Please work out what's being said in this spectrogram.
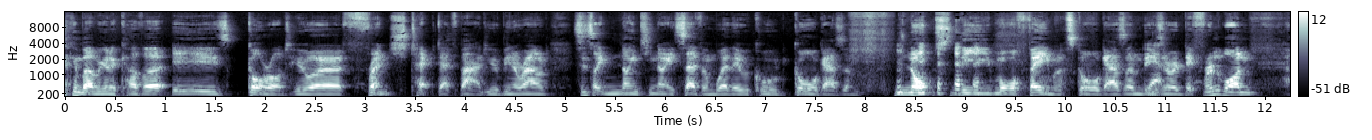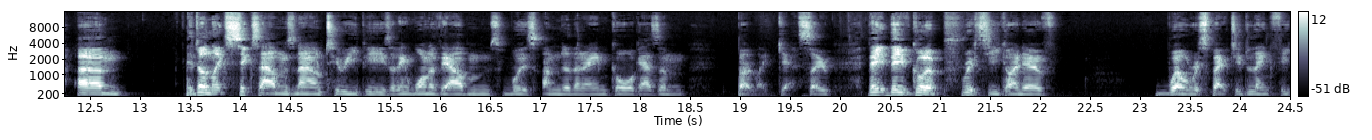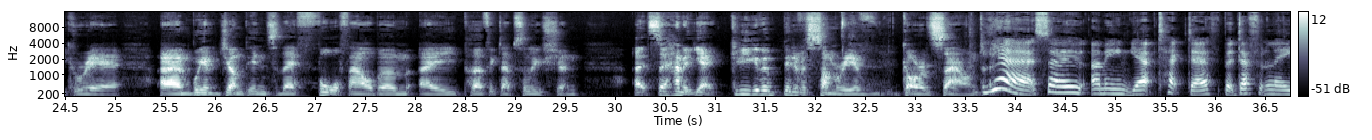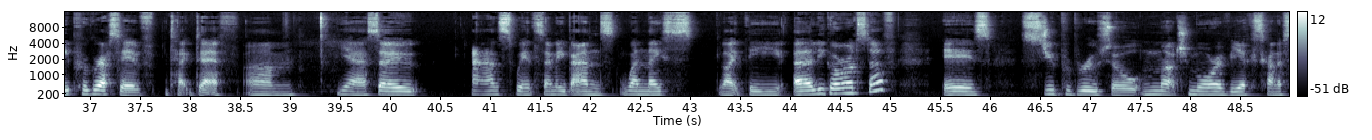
Second band we're going to cover is Gorod, who are a French tech death band who have been around since like 1997, where they were called Gorgasm, not the more famous Gorgasm. These Yeah. are a different one. Um, they've done like six albums now and two EPs. I think one of the albums was under the name Gorgasm, but like yeah, so they they've got a pretty kind of well respected, lengthy career. Um, we're going to jump into their fourth album, A Perfect Absolution. Uh, so, Hannah, yeah, can you give a bit of a summary of Gorod's sound? Yeah, so I mean, yeah, tech death, but definitely progressive tech death. Um, yeah, so as with so many bands, when they like the early Gorod stuff is super brutal, much more of your kind of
